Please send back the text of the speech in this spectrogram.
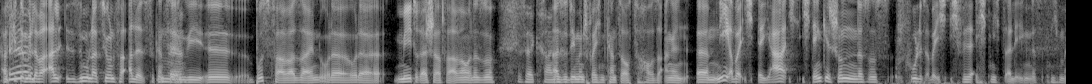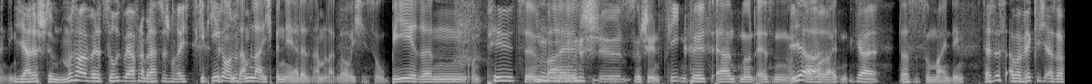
Aber es gibt ja mittlerweile Simulationen für alles. Du kannst ja, ja irgendwie äh, Busfahrer sein oder, oder Mähdrescherfahrer oder so. Das ist ja krank. Also dementsprechend kannst du auch zu Hause angeln. Ähm, nee, aber ich, äh, ja, ich, ich denke schon, dass es cool ist, aber ich, ich will echt nichts erlegen. Das ist nicht mein Ding. Ja, das stimmt. Muss man wieder zurückwerfen, aber da hast du schon recht. Es gibt Jäger und Sammler. Ich bin eher der Sammler, glaube ich. So Beeren und Pilze im Wald. schön. So schön Fliegenpilz ernten und essen und ja, vorbereiten. Geil. Das ist so mein Ding. Das ist aber wirklich, also,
